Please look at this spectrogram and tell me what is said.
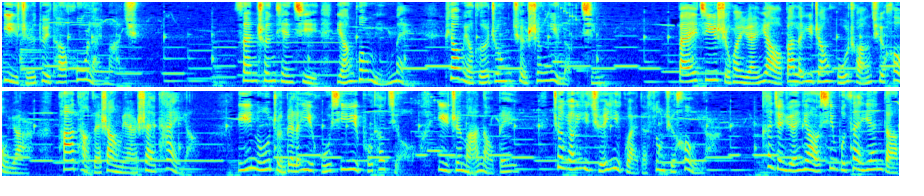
一直对他呼来骂去。三春天气，阳光明媚。缥缈阁中却生意冷清。白姬使唤袁耀搬了一张胡床去后院，他躺在上面晒太阳。黎奴准备了一壶西域葡萄酒，一只玛瑙杯，正要一瘸一拐地送去后院，看见袁耀心不在焉地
